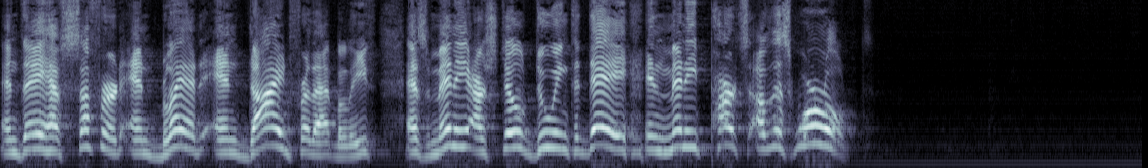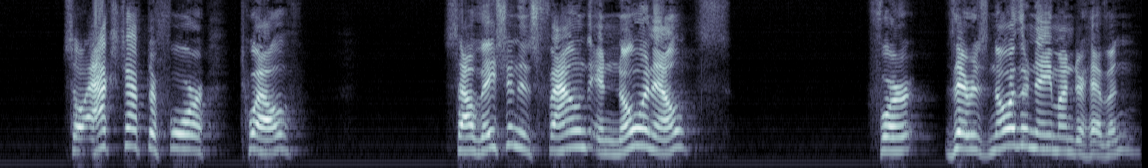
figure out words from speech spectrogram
And they have suffered and bled and died for that belief, as many are still doing today in many parts of this world. So, Acts chapter 4 12 Salvation is found in no one else, for there is no other name under heaven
